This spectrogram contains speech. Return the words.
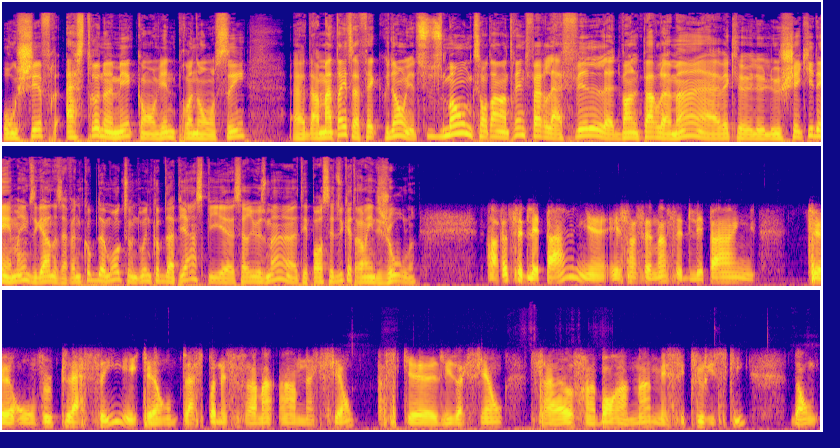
aux chiffres astronomiques qu'on vient de prononcer, euh, dans ma tête, ça fait que, non, y a-tu du monde qui sont en train de faire la file devant le Parlement avec le, le, chéquier des mains, ils disent, regarde, ça fait une coupe de mois que tu me dois une coupe de puis sérieusement, t'es passé du 90 jours. En fait, c'est de l'épargne. Essentiellement, c'est de l'épargne qu'on veut placer et qu'on ne place pas nécessairement en actions parce que les actions, ça offre un bon rendement, mais c'est plus risqué. Donc,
